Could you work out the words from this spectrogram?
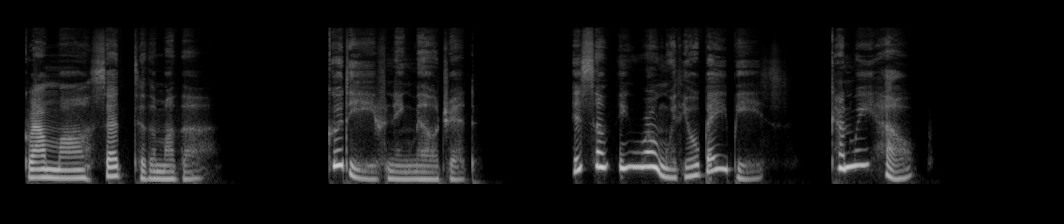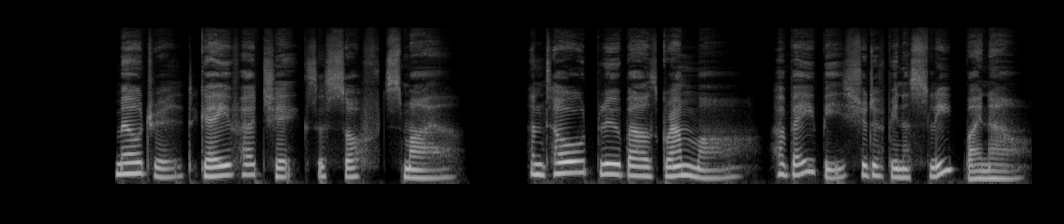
Grandma said to the mother, Good evening, Mildred. Is something wrong with your babies? Can we help? Mildred gave her chicks a soft smile and told Bluebell's grandma her babies should have been asleep by now.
